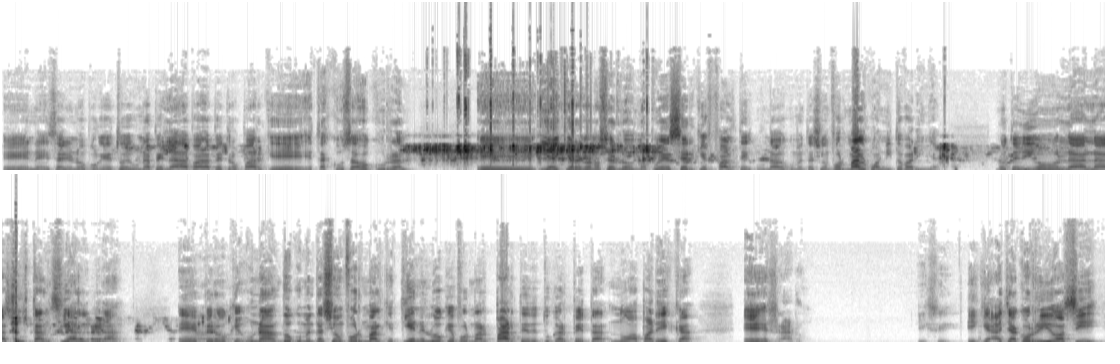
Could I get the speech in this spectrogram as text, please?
Eh, necesario no, porque esto es una pelada para Petropar que estas cosas ocurran. Eh, y hay que reconocerlo. No puede ser que falte una documentación formal, Juanito Pariña. No te digo la, la sustancial, ¿verdad? Eh, pero que una documentación formal que tiene luego que formar parte de tu carpeta no aparezca es raro. Y sí. Y que haya corrido así.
